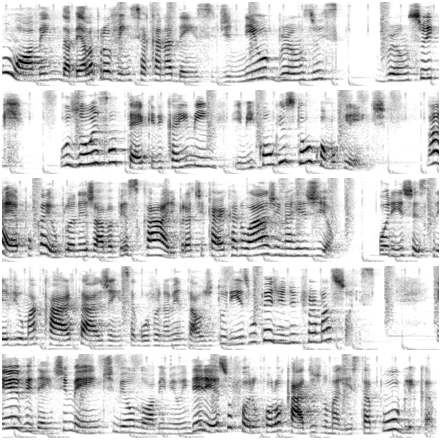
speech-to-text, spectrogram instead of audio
Um homem da bela província canadense de New Brunswick, Brunswick usou essa técnica em mim e me conquistou como cliente. Na época, eu planejava pescar e praticar canoagem na região. Por isso, escrevi uma carta à agência governamental de turismo pedindo informações. Evidentemente, meu nome e meu endereço foram colocados numa lista pública,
